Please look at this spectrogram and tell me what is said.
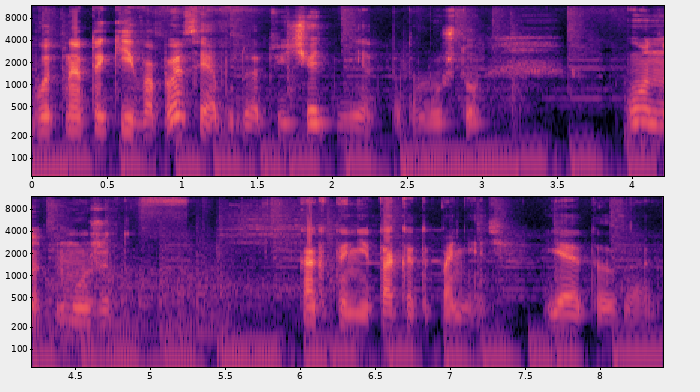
Вот на такие вопросы я буду отвечать нет, потому что он может как-то не так это понять. Я это знаю.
